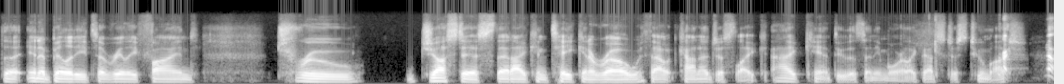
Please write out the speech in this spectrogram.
the inability to really find true justice that I can take in a row without kind of just like I can't do this anymore. Like that's just too much. Right. No,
